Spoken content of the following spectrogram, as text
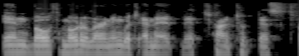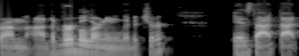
in both motor learning, which and it, it kind of took this from uh, the verbal learning literature, is that that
